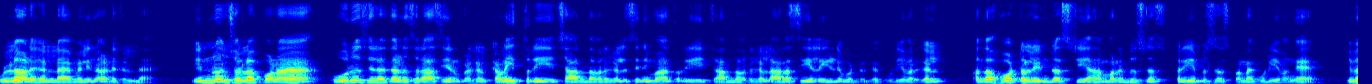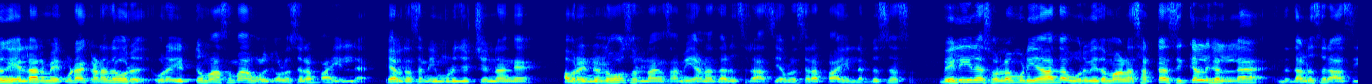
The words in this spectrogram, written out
உள்நாடுகளில் வெளிநாடுகளில். இன்னும் சொல்லப்போனால் ஒரு சில தனுசு ராசி என்பர்கள் கலைத்துறையை சார்ந்தவர்கள் சினிமா துறையை சார்ந்தவர்கள் அரசியலில் ஈடுபட்டிருக்கக்கூடியவர்கள் அந்த ஹோட்டல் இண்டஸ்ட்ரி அந்த மாதிரி பிஸ்னஸ் பெரிய பிஸ்னஸ் பண்ணக்கூடியவங்க இவங்க எல்லாருமே கூட கடந்த ஒரு ஒரு எட்டு மாதமாக அவங்களுக்கு அவ்வளோ சிறப்பாக இல்லை. ஏழரை சனி முடிஞ்சிடுச்சுன்னாங்க அப்புறம் என்னென்னவோ சொன்னாங்க சாமி. ஆனால் தனுசு ராசி அவ்வளோ சிறப்பாக இல்லை. பிஸ்னஸ் வெளியில் சொல்ல முடியாத ஒரு விதமான சட்ட சிக்கல்களில் இந்த தனுசு ராசி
